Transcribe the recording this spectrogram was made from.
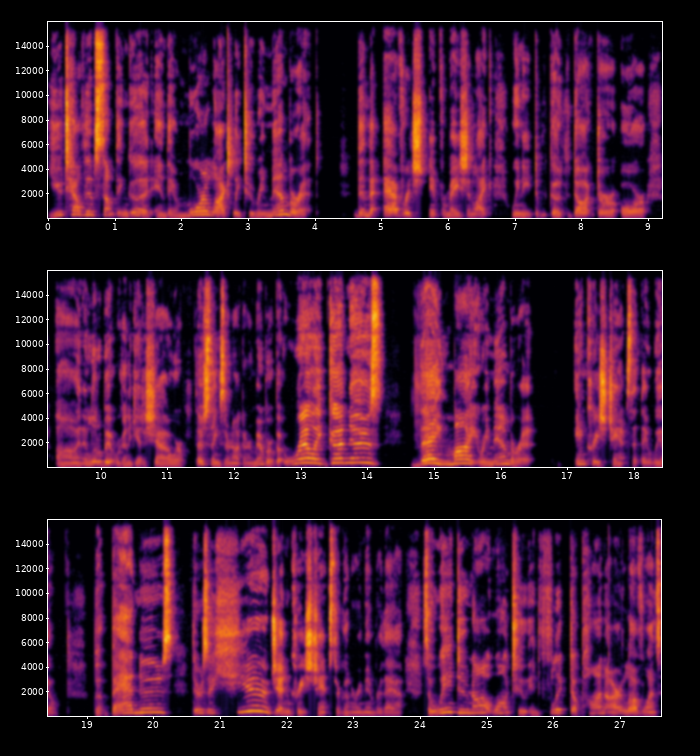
you tell them something good and they're more likely to remember it than the average information like we need to go to the doctor or uh, in a little bit we're going to get a shower those things they're not going to remember but really good news they might remember it increased chance that they will. But bad news, there's a huge increased chance they're going to remember that. So we do not want to inflict upon our loved ones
